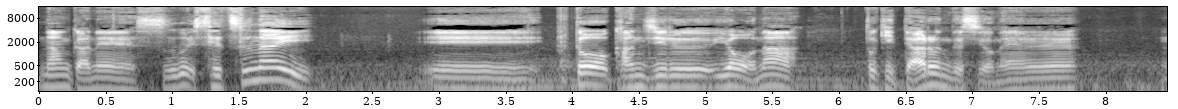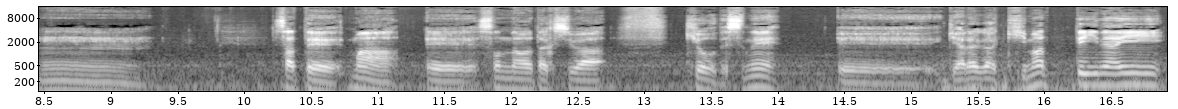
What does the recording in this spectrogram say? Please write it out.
なんかね、すごい切ない、えー、と感じるような時ってあるんですよね。うん。さて、まあ、えー、そんな私は今日ですね、えー、ギャラが決まっていない、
